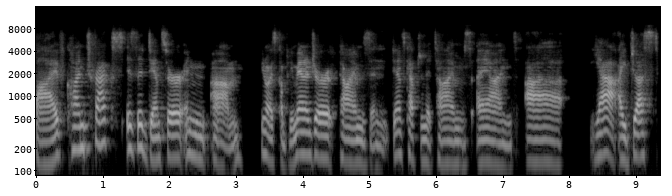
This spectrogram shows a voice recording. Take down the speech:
five contracts as a dancer and um, you know, as company manager at times and dance captain at times. And uh, yeah, I just,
